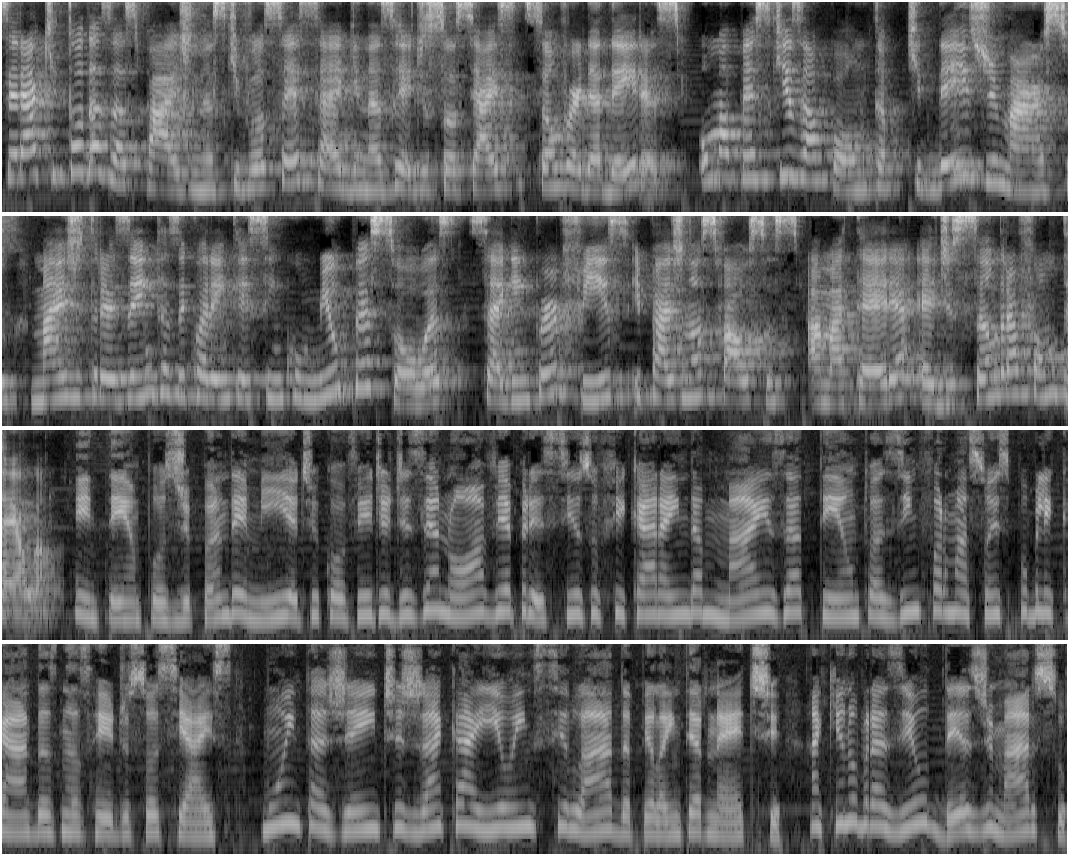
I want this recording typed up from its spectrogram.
Será que todas as páginas que você segue nas redes sociais são verdadeiras? Uma pesquisa aponta que desde março, mais de 345 mil pessoas seguem perfis e páginas falsas. A matéria é de Sandra Fontela. Em tempos de pandemia de Covid-19, é preciso ficar ainda mais atento às informações publicadas nas redes sociais. Muita gente já caiu em cilada pela internet. Aqui no Brasil, desde março,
